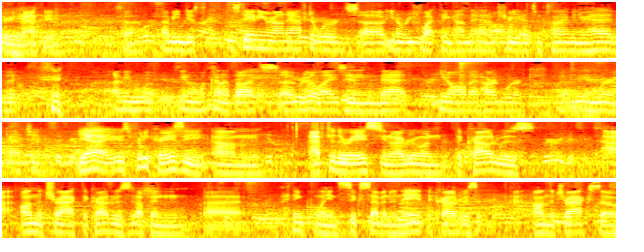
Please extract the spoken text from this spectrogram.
pretty happy. So, I mean, just standing around afterwards, uh, you know, reflecting on that. I'm sure you had some time in your head, but I mean, what, you know, what kind of thoughts uh, realizing that you know all that hard work and where it got you? Yeah, it was pretty crazy. Um, after the race, you know, everyone, the crowd was uh, on the track. The crowd was up in, uh, I think, lane six, seven, and eight. The crowd was on the track, so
